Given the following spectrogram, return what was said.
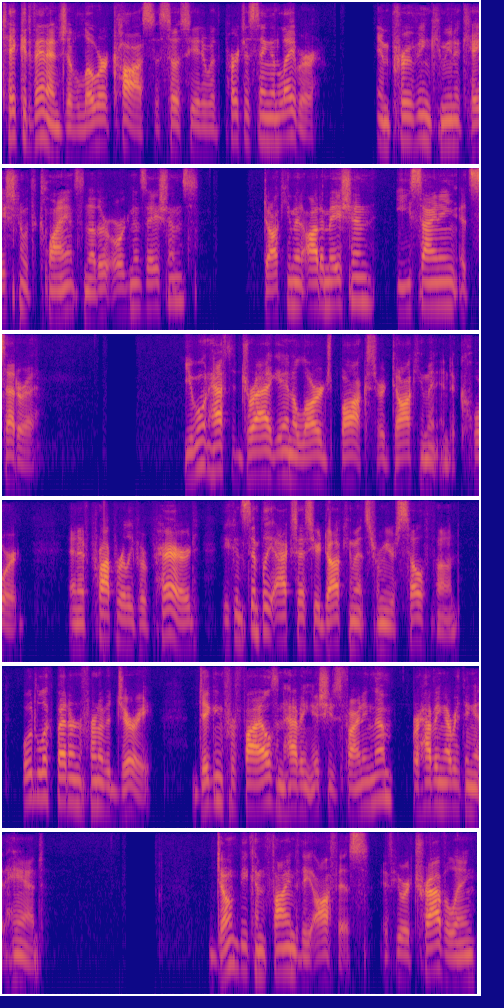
Take advantage of lower costs associated with purchasing and labor, improving communication with clients and other organizations, document automation, e-signing, etc. You won't have to drag in a large box or document into court, and if properly prepared, you can simply access your documents from your cell phone. What would look better in front of a jury? Digging for files and having issues finding them, or having everything at hand? Don't be confined to the office. If you are traveling,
